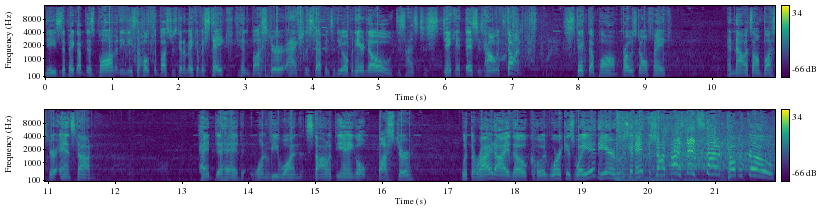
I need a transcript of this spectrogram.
Needs to pick up this bomb, and he needs to hope that Buster's going to make a mistake. Can Buster actually step into the open here? No, decides to stick it. This is how it's done. Stick the bomb. Pros don't fake. And now it's on Buster and stavn head to head, 1v1. stavn with the angle. Buster with the right eye, though, could work his way in here. Who's going to hit the shot first? It's stavn coming through.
